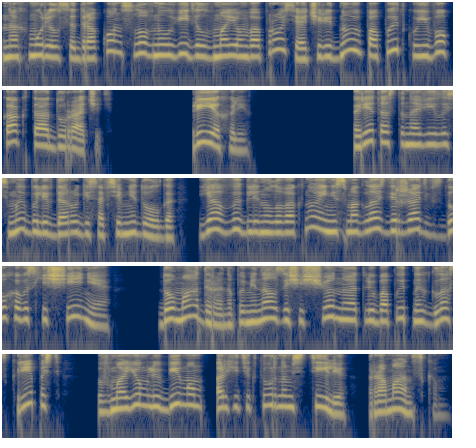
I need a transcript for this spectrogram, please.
Нахмурился дракон, словно увидел в моем вопросе очередную попытку его как-то одурачить. «Приехали». Карета остановилась, мы были в дороге совсем недолго. Я выглянула в окно и не смогла сдержать вздоха восхищения. Дом Адера напоминал защищенную от любопытных глаз крепость, в моем любимом архитектурном стиле, романском.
